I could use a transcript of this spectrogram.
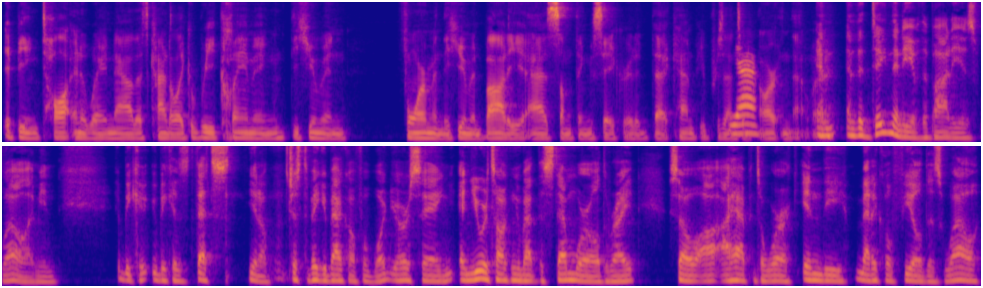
it being taught in a way now that's kind of like reclaiming the human form and the human body as something sacred that can be presented yeah. in art in that way and and the dignity of the body as well i mean because, because that's you know just to piggyback off of what you're saying and you were talking about the stem world right? So uh, i happen to work in the medical field as well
